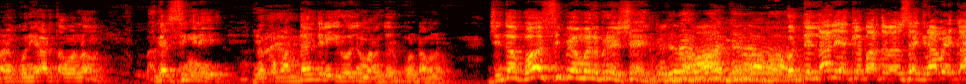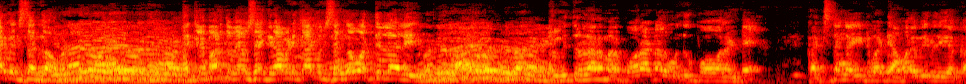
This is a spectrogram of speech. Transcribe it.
మనం కొనియాడుతూ ఉన్నాం. భగత్ సింగ్ని యొక్క వర్ధంతిని ఈ మనం జరుపుకుంటా ఉన్నాం. జిందాబాద్ సిపిఎం లిబరేషన్ వర్దిల్లాలి అఖిల భారత వ్యవసాయ గ్రామీణ కార్మిక సంఘం. అఖిల భారత వ్యవసాయ గ్రామీణ కార్మిక సంఘం వర్దిల్లాలి మిత్రులారా మన పోరాటాలు ముందుకు పోవాలంటే ఖచ్చితంగా ఇటువంటి అమరవీరుల యొక్క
